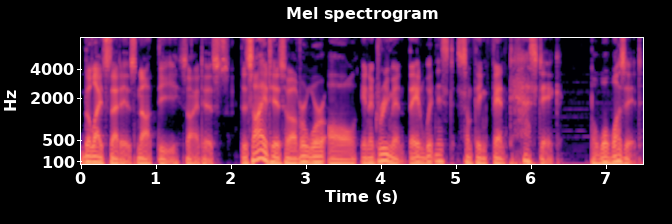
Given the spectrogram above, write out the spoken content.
The lights, that is, not the scientists. The scientists, however, were all in agreement. They had witnessed something fantastic. But what was it?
